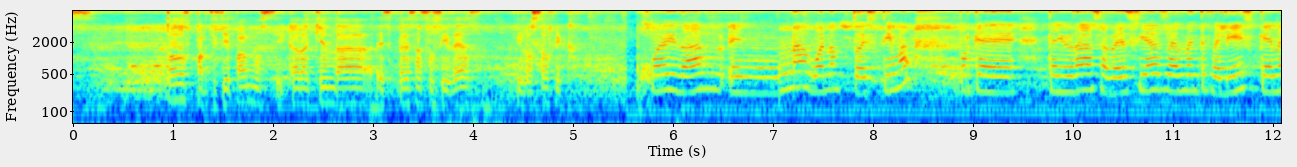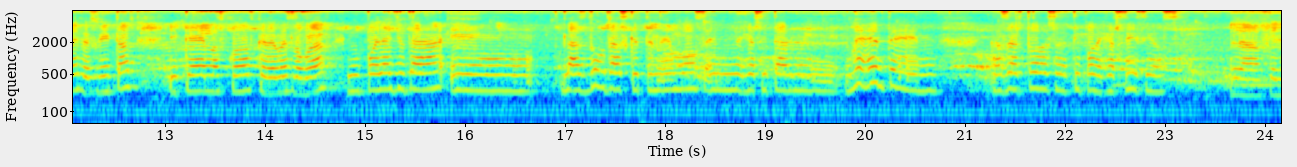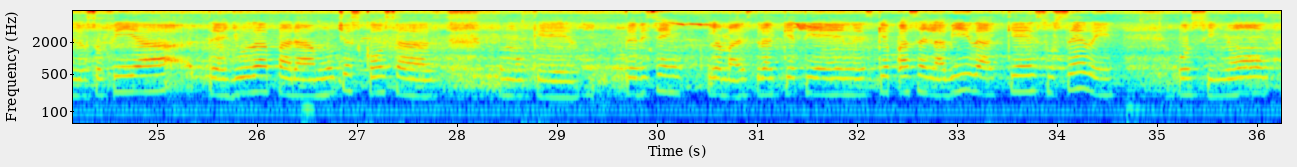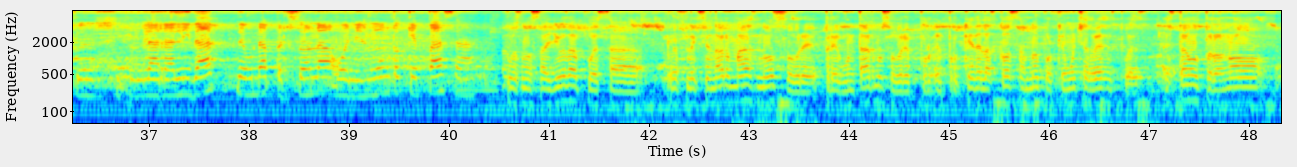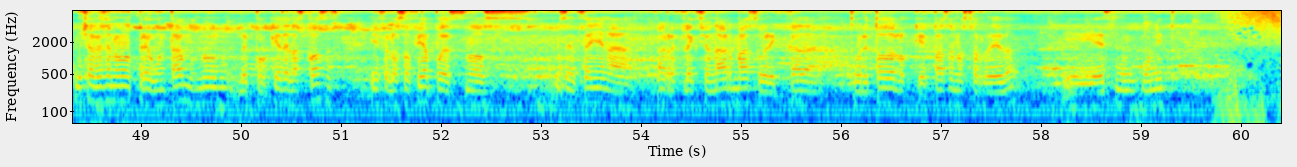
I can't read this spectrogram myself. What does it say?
todos participamos y cada quien da, expresa sus ideas filosóficas puede ayudar en una buena autoestima porque te ayuda a saber si eres realmente feliz, qué necesitas y qué las cosas que debes lograr. Me puede ayudar en las dudas que tenemos, en ejercitar mi mente, en hacer todo ese tipo de ejercicios. La filosofía te ayuda para muchas cosas, como que te dicen la maestra qué tienes, qué pasa en la vida, qué sucede o si no, pues la realidad de una persona o en el mundo qué pasa. Pues nos ayuda pues a reflexionar más, ¿no? Sobre preguntarnos sobre el porqué de las cosas, ¿no? Porque muchas veces pues estamos pero no, muchas veces no nos preguntamos, ¿no? De porqué de las cosas. Y en filosofía pues nos, nos enseñan a, a reflexionar más sobre cada, sobre todo lo que pasa a nuestro alrededor y es muy bonito.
